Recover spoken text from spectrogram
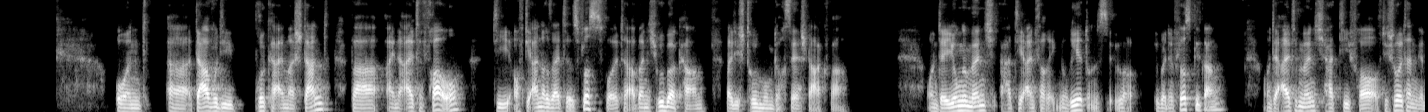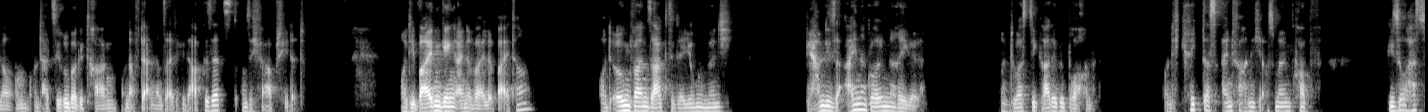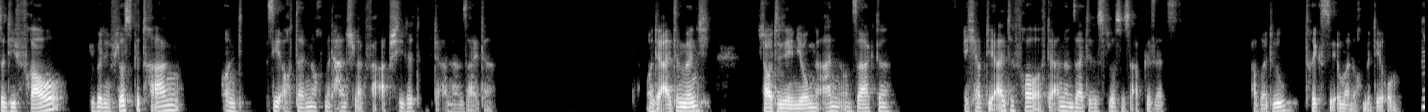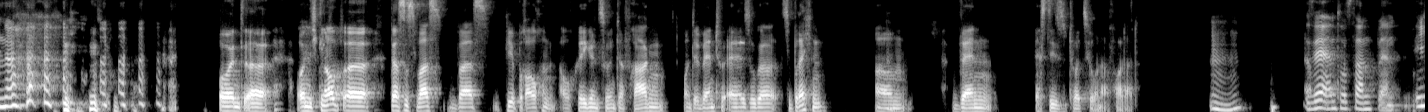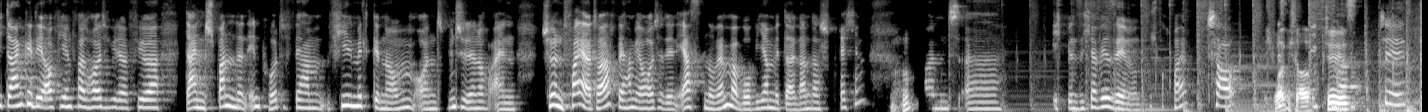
Und äh, da, wo die Brücke einmal stand, war eine alte Frau, die auf die andere Seite des Flusses wollte, aber nicht rüberkam, weil die Strömung doch sehr stark war. Und der junge Mönch hat die einfach ignoriert und ist über, über den Fluss gegangen und der alte Mönch hat die Frau auf die Schultern genommen und hat sie rübergetragen und auf der anderen Seite wieder abgesetzt und sich verabschiedet. Und die beiden gingen eine Weile weiter. Und irgendwann sagte der junge Mönch, wir haben diese eine goldene Regel. Und du hast die gerade gebrochen. Und ich krieg das einfach nicht aus meinem Kopf. Wieso hast du die Frau über den Fluss getragen und sie auch dann noch mit Handschlag verabschiedet auf der anderen Seite? Und der alte Mönch schaute den Jungen an und sagte, ich habe die alte Frau auf der anderen Seite des Flusses abgesetzt, aber du trägst sie immer noch mit dir rum. und, äh, und ich glaube, äh, das ist was, was wir brauchen, auch Regeln zu hinterfragen und eventuell sogar zu brechen, ähm, wenn es die Situation erfordert. Mhm. Sehr interessant, Ben. Ich danke dir auf jeden Fall heute wieder für deinen spannenden Input. Wir haben viel mitgenommen und wünsche dir noch einen schönen Feiertag. Wir haben ja heute den 1. November, wo wir miteinander sprechen. Mhm. Und äh, ich bin sicher, wir sehen uns. Ich sag mal, ciao. Ich freue mich drauf. Tschüss. Tschüss.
